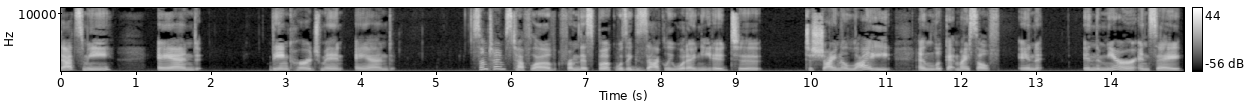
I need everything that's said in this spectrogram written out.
that's me. And the encouragement and sometimes tough love from this book was exactly what I needed to to shine a light and look at myself in in the mirror and say,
